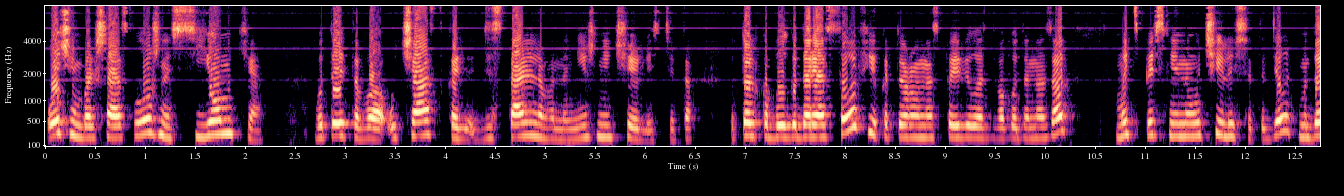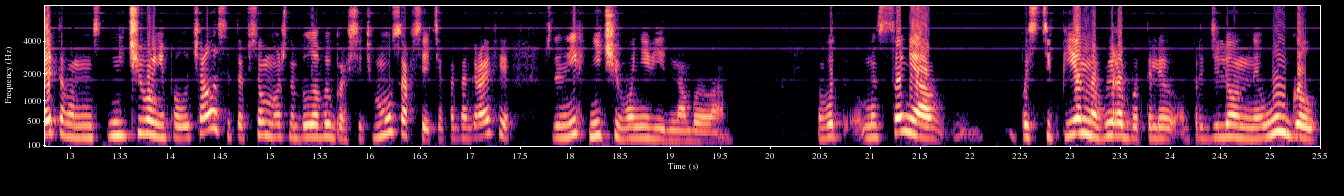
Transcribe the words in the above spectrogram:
Очень большая сложность съемки вот этого участка дистального на нижней челюсти. Это только благодаря Софье, которая у нас появилась два года назад, мы теперь с ней научились это делать. Мы до этого ничего не получалось, это все можно было выбросить в мусор, все эти фотографии, что на них ничего не видно было. Вот мы с Соней постепенно выработали определенный угол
